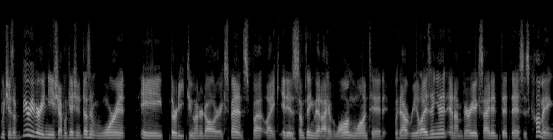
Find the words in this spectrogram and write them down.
which is a very very niche application, it doesn't warrant a $3200 expense but like it is something that i have long wanted without realizing it and i'm very excited that this is coming.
